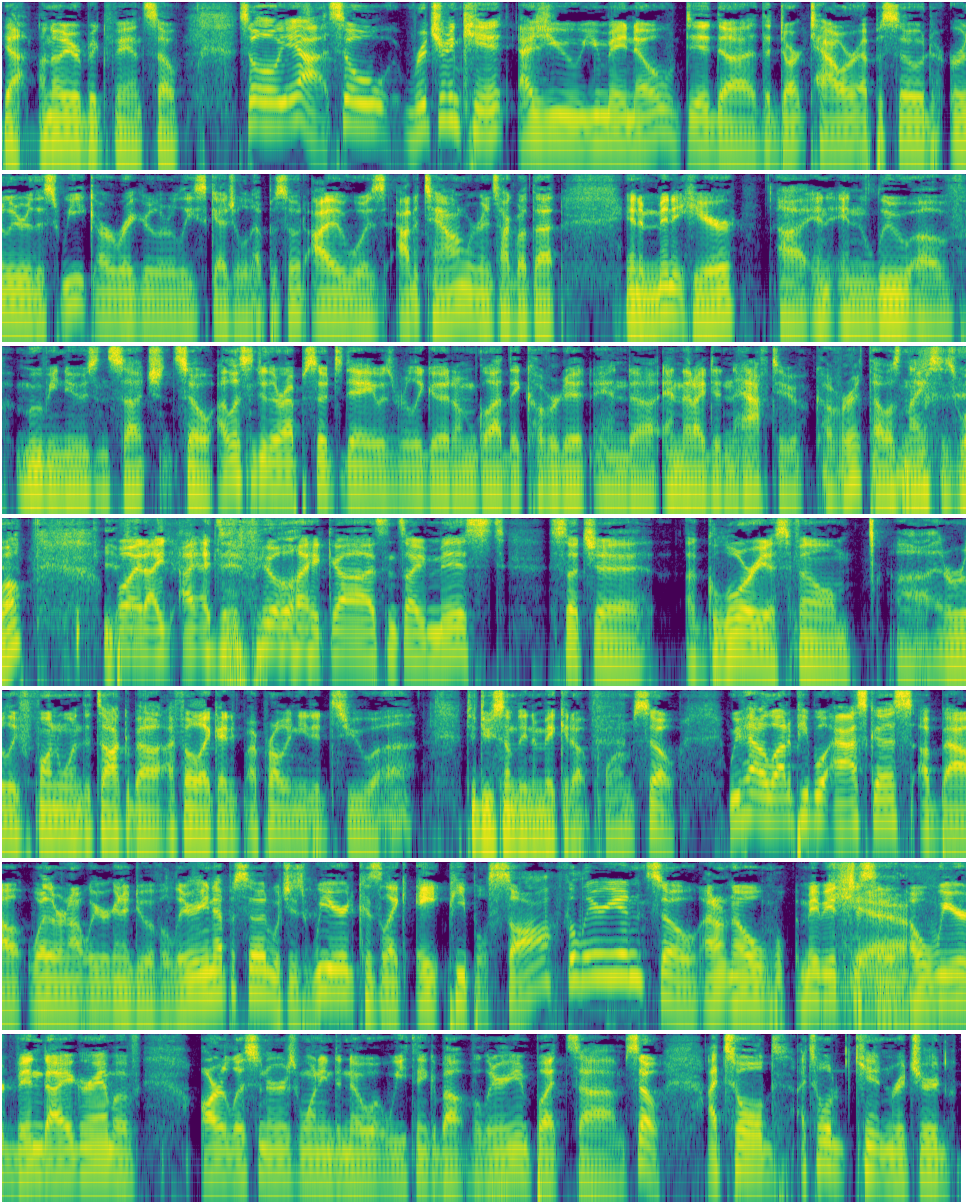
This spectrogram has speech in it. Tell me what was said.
yeah, I know you're a big fan. So so yeah, so Richard and Kent, as you you may know, did uh, the Dark Tower episode earlier this week, our regularly scheduled episode. I was out of town. We're going to talk about that in a minute here uh, in in lieu of movie news and such. So I listened to their episode today. It was really good. I'm glad they covered it and uh, and that I didn't have to cover it. That was nice as well. yeah. But I, I, I did feel like uh, since I missed such a a glorious film uh, and a really fun one to talk about. I felt like I, I probably needed to uh, to do something to make it up for him. So we've had a lot of people ask us about whether or not we were going to do a Valerian episode, which is weird because like eight people saw Valerian. So I don't know. Maybe it's just yeah. a, a, weird Venn diagram of our listeners wanting to know what we think about Valerian. But um, so I told I told Kent and Richard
